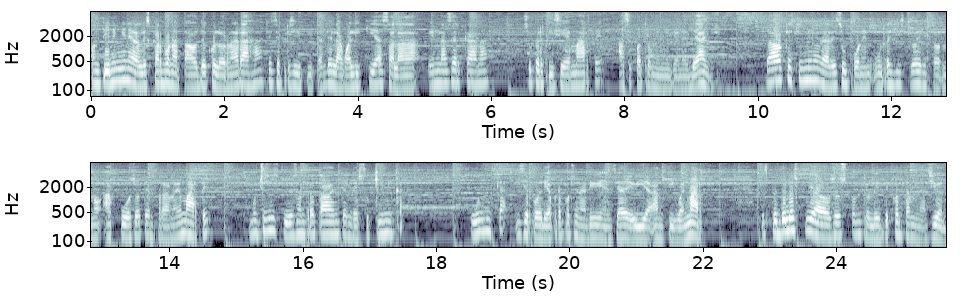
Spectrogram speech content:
Contiene minerales carbonatados de color naranja que se precipitan del agua líquida salada en la cercana superficie de Marte hace 4 mil millones de años. Dado que estos minerales suponen un registro de entorno acuoso temprano de Marte, Muchos estudios han tratado de entender su química única y se podría proporcionar evidencia de vida antigua en Marte. Después de los cuidadosos controles de contaminación,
